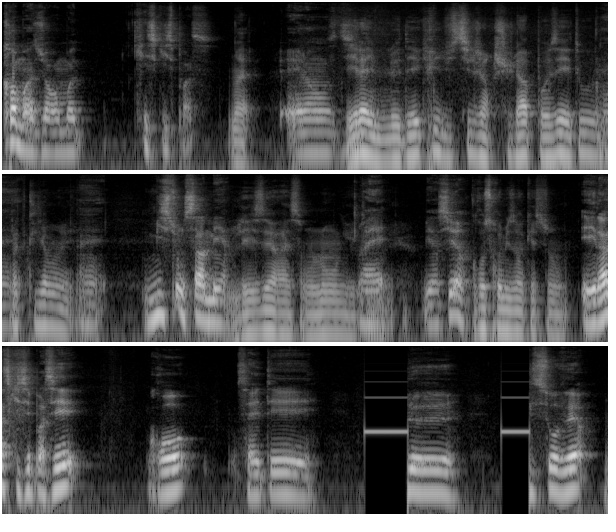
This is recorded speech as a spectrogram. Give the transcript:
Comme un genre en mode, qu'est-ce qui se passe? Ouais. Et là, on se dit, Et là, il me le décrit du style genre, je suis là, posé et tout, Ouais. pas de clients. Et... ouais, mission sa mère, Les heures, elles sont longues et tout. Ouais. bien sûr. Grosse remise en question. Et là, ce qui s'est passé, gros, ça a été le sauveur Mm.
